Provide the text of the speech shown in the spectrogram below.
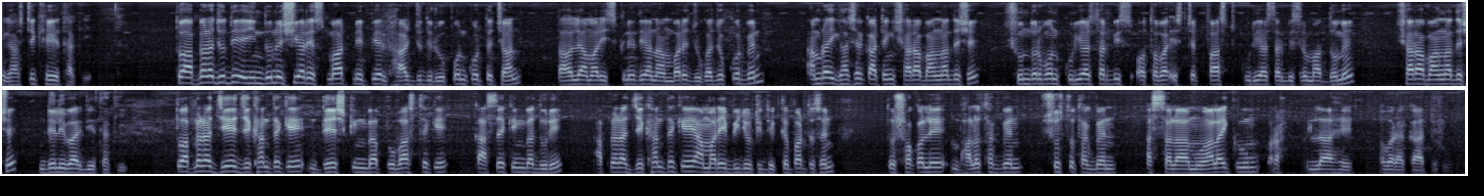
এই ঘাসটি খেয়ে থাকে। তো আপনারা যদি এই ইন্দোনেশিয়ার স্মার্ট নেপিয়ার ঘাস যদি রোপণ করতে চান, তাহলে আমার স্ক্রিনে দেওয়া নাম্বারে যোগাযোগ করবেন। আমরা এই ঘাসের কাটিং সারা বাংলাদেশে সুন্দরবন কুরিয়ার সার্ভিস অথবা স্টেট ফাস্ট কুরিয়ার সার্ভিসের মাধ্যমে সারা বাংলাদেশে ডেলিভারি দিয়ে থাকি। তো আপনারা যে যেখান থেকে দেশ কিংবা প্রবাস থেকে কাছে কিংবা দূরে, আপনারা যেখান থেকে আমার এই ভিডিওটি দেখতে পারতেছেন, তো সকলে ভালো থাকবেন, সুস্থ থাকবেন। আসসালামু আলাইকুম রহমতুল্লাহ আবরাকাতহু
